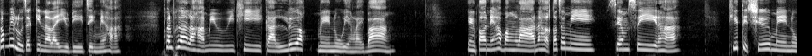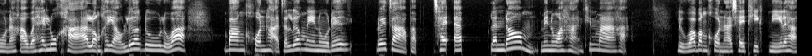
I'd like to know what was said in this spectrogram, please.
ก็ไม่รู้จะกินอะไรอยู่ดีจริงไหมคะ เพื่อนๆล่ะคะ มีวิธีการเลือกเมนูอย่างไรบ้าง อย่างตอนนี้ค่ะบางร้านนะคะก็จะมี เซียมซีนะคะ ที่ติดชื่อเมนูนะคะ ไว้ให้ลูกค้าลองเขย่าเลือกดูหรือว่าบางคนค่ะอาจจะเลือกเมนูได้ด้วยจากแบบใช้แอป r รนดอมเมนูอาหารขึ้นมาค่ะ หรือว่าบางคนนะคะใช้ทิคนี้เลยค่ะ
